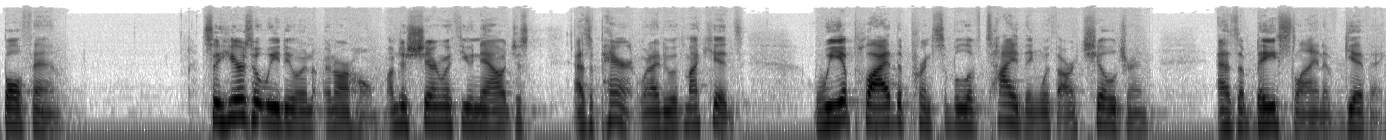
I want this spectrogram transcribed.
Both and. So here's what we do in, in our home. I'm just sharing with you now, just as a parent, what I do with my kids. We apply the principle of tithing with our children as a baseline of giving.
